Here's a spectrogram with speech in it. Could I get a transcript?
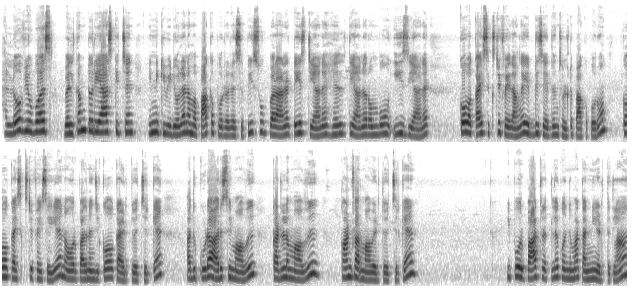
Hello viewers welcome to Riya's kitchen இன்னைக்கு வீடியோவில் நம்ம பார்க்க போகிற ரெசிபி சூப்பரான டேஸ்டியான ஹெல்த்தியான ரொம்பவும் ஈஸியான கோவக்காய் சிக்ஸ்டி ஃபைவ் தாங்க எப்படி செய்கிறதுன்னு சொல்லிட்டு பார்க்க போகிறோம் கோவக்காய் சிக்ஸ்டி ஃபைவ் செய்ய நான் ஒரு பதினஞ்சு கோவக்காய் எடுத்து வச்சுருக்கேன். அது கூட அரிசி மாவு கடலை மாவு கார்ன்ஃப்ளவர் மாவு எடுத்து வச்சுருக்கேன். இப்போ ஒரு பாத்திரத்தில் கொஞ்சமாக தண்ணி எடுத்துக்கலாம்.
